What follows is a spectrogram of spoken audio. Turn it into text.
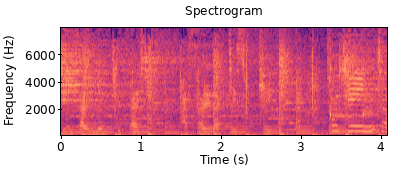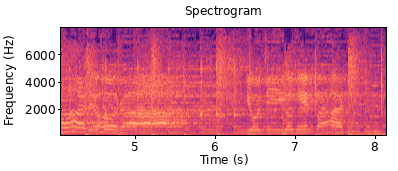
평생 살면 기타시 화살같이 속히 간다 정신 차려라. 요지경에 빠진다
